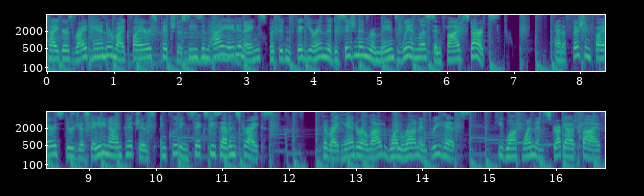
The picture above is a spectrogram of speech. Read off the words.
Tigers right-hander Mike Fiers pitched a season-high eight innings but didn't figure in the decision and remains winless in five starts. An efficient Fiers threw just 89 pitches, including 67 strikes. The right-hander allowed one run and three hits. He walked one and struck out five.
